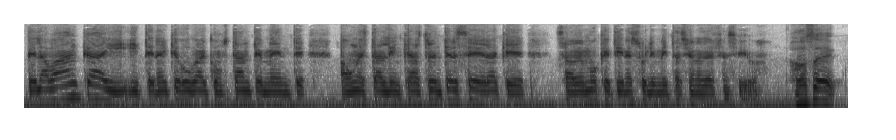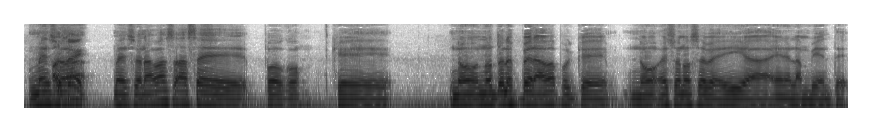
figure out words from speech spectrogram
de la banca y, y tener que jugar constantemente a un Starling Castro en tercera, que sabemos que tiene sus limitaciones defensivas. José, menciona, José. Mencionabas hace poco que no, no te lo esperaba porque no, eso no se veía en el ambiente.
